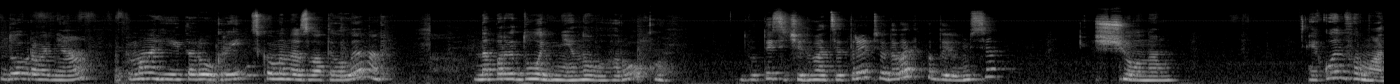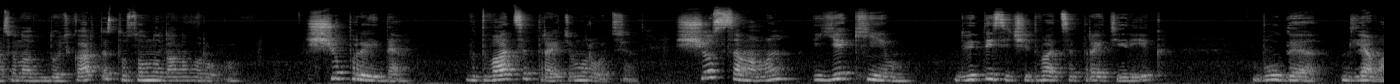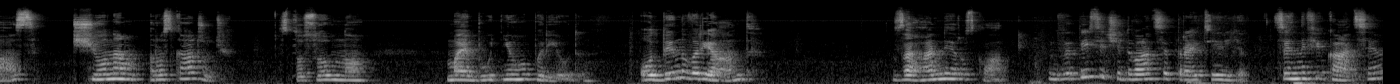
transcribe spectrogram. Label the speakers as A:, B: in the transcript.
A: Доброго дня. Магії Таро українською. Мене звати Олена. Напередодні Нового року 2023 давайте подивимося, що нам, яку інформацію нададуть карти стосовно даного року. Що прийде в 2023 році? Що саме, яким 2023 рік буде для вас? Що нам розкажуть стосовно майбутнього періоду? Один варіант загальний розклад. 2023 рік. Сигніфікація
